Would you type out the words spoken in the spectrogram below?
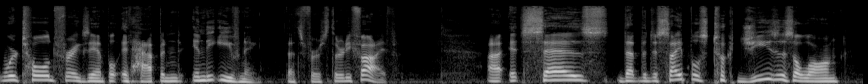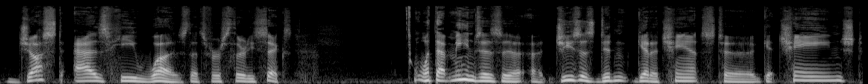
we're told, for example, it happened in the evening. That's verse 35. Uh, it says that the disciples took Jesus along just as he was. That's verse 36. What that means is uh, uh, Jesus didn't get a chance to get changed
